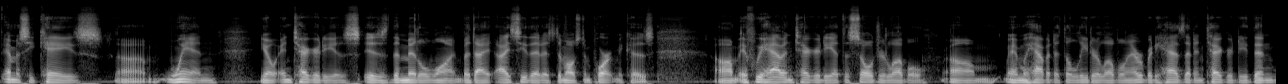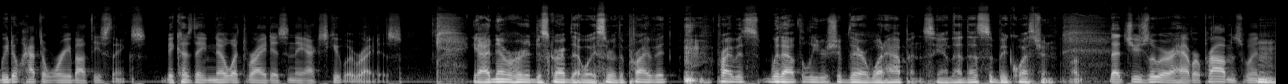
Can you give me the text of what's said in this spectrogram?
MSCK's um, win, you know integrity is is the middle one, but I, I see that as the most important because um, if we have integrity at the soldier level um, and we have it at the leader level and everybody has that integrity, then we don't have to worry about these things because they know what right is and they execute what right is. Yeah, I'd never heard it described that way, sir. The private privates without the leadership there, what happens? Yeah, that that's a big question. Well, that's usually where I have our problems when hmm.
